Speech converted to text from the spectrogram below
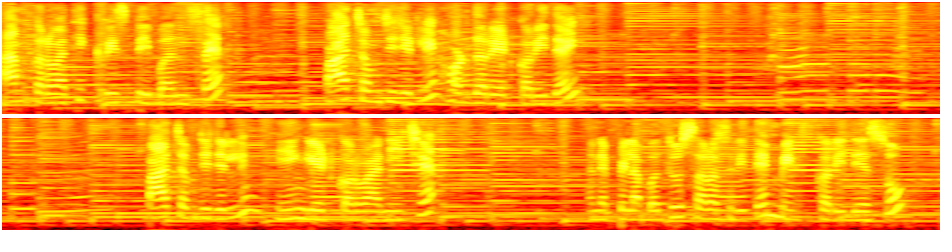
આમ કરવાથી ક્રિસ્પી બનશે. પાંચ ચમચી જેટલી હળદર એડ કરી દઈ. પાંચ ચમચી જેટલી હિંગ એડ કરવાની છે. અને પેલા બધું સરસ રીતે મિક્સ કરી દેશું.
